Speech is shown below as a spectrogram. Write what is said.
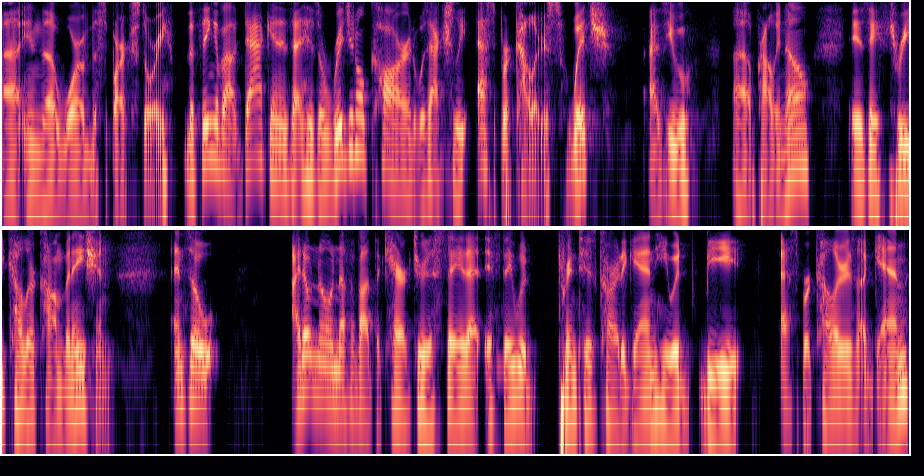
uh, in the War of the Spark story. The thing about Dakkon is that his original card was actually Esper colors, which, as you uh, probably know, is a three color combination. And so I don't know enough about the character to say that if they would print his card again, he would be Esper colors again.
